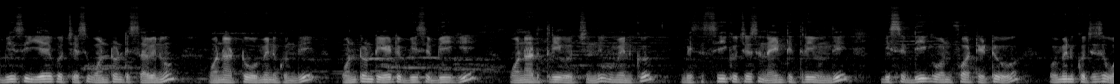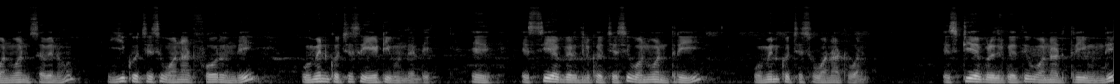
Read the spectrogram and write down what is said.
బీసీఏకి వచ్చేసి one twenty seven. One nought two ఉమెన్కి ఉంది. వన్ ట్వంటీ ఎయిట్ బీసీబీకి వన్ నాట్ త్రీ వచ్చింది ఉమెన్కు. బీసీసీకి వచ్చేసి నైంటీ త్రీ ఉంది. బీసీడీకి వన్ ఫార్టీ టూ. ఉమెన్కి వచ్చేసి వన్ వన్ సెవెన్. ఈకి వచ్చేసి వన్ నాట్ ఫోర్ ఉంది. ఉమెన్కి వచ్చేసి ఎయిటీ ఉందండి. ఎస్సీ అభ్యర్థులకు వచ్చేసి వన్ వన్ త్రీ ఉమెన్కి వచ్చేసి వన్ నాట్ వన్. ఎస్టీ అభ్యర్థులకి అయితే వన్ నాట్ త్రీ ఉంది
